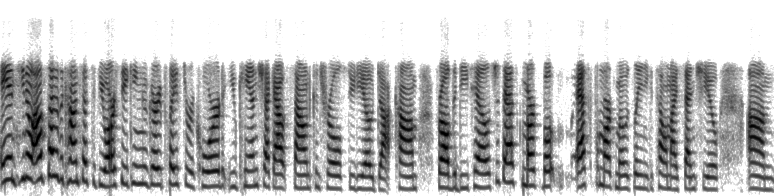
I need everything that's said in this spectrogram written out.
and you know, outside of the contest, if you are seeking a great place to record, you can check out SoundControlStudio.com for all the details. Just ask Mark, Bo- ask for Mark Mosley, and you can tell him I sent you. Um,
